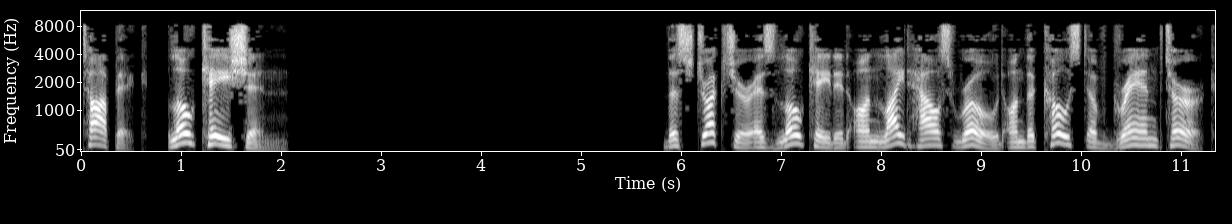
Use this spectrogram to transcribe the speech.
Topic: Location. The structure is located on Lighthouse Road on the coast of Grand Turk.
